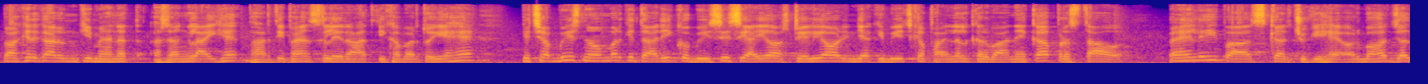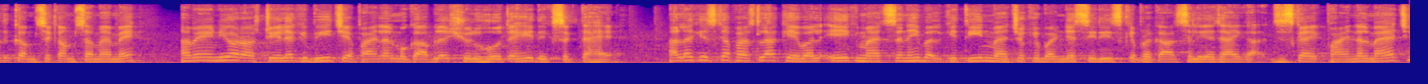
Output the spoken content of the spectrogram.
तो आखिरकार उनकी मेहनत रंग लाई है। भारतीय फैंस के लिए राहत की खबर तो यह है कि 26 नवंबर की तारीख को बीसीसीआई ऑस्ट्रेलिया और इंडिया के बीच का फाइनल करवाने का प्रस्ताव पहले ही पास कर चुकी है और बहुत जल्द कम से कम समय में हमें इंडिया और ऑस्ट्रेलिया के बीच ये फाइनल मुकाबले शुरू होते ही दिख सकता है। हालाँकि इसका फैसला केवल एक मैच से नहीं, बल्कि तीन मैचों की वनडे सीरीज़ के प्रकार से लिया जाएगा, जिसका एक फाइनल मैच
